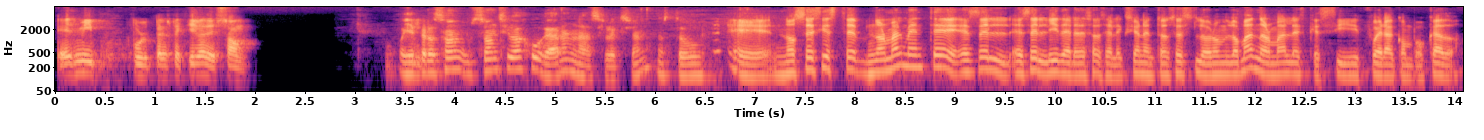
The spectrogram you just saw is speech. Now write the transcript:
Es mi perspectiva de Son. Oye, pero Son, Son si va a jugar en la selección. Eh, no sé si este. Normalmente es el, es el líder de esa selección, entonces lo, más normal es que sí fuera convocado.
